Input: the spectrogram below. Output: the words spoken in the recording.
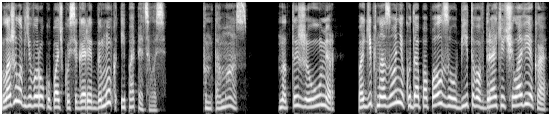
вложила в его руку пачку сигарет дымок и попятилась. «Фантомас, но ты же умер. Погиб на зоне, куда попал за убитого в драке человека».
